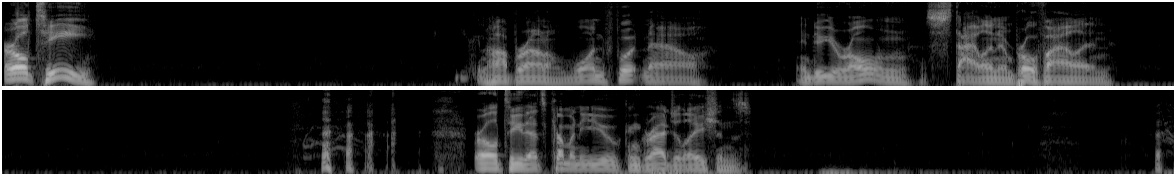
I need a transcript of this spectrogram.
Earl T. You can hop around on one foot now and do your own styling and profiling. Earl T, that's coming to you. Congratulations.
